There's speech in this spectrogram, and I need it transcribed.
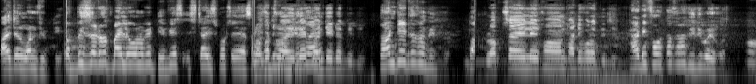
পালচাৰ ওৱান ফিফটি চৌব্বিছ হাজাৰ টকাত পাই ল'ব আপোনালোকে T V S star sports থোৱা আহিলে টুৱেণ্টি এইটত দি দিম। টুৱেণ্টি এইট থাউজেণ্ড দি দিব। ব্লগ চাই আহিলে এইখন থাৰ্টি ফ'ৰত দি দিম। থাৰ্টি ফ'ৰ থাউজেণ্ডত দি দিব এইখন। অঁ।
